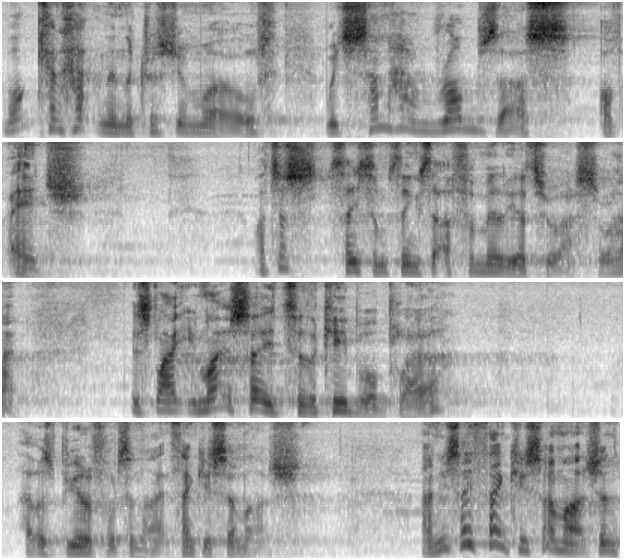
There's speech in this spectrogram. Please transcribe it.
what can happen in the Christian world which somehow robs us of edge. I'll just say some things that are familiar to us, right? It's like you might say to the keyboard player, That was beautiful tonight. Thank you so much. And you say, Thank you so much. And,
